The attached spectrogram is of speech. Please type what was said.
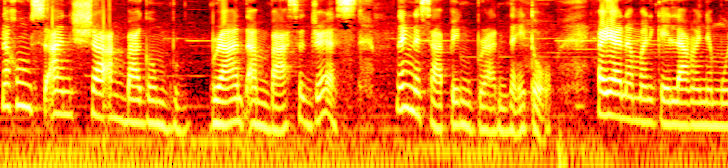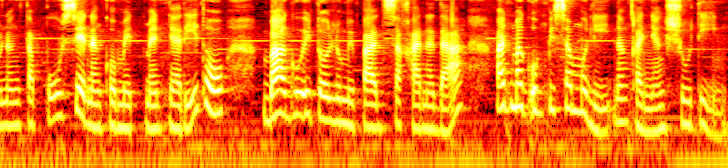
na kung saan siya ang bagong brand ambassadress ng nasaping brand na ito. Kaya naman kailangan niya munang tapusin ang commitment niya rito bago ito lumipad sa Canada at mag-umpisa muli ng kanyang shooting.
